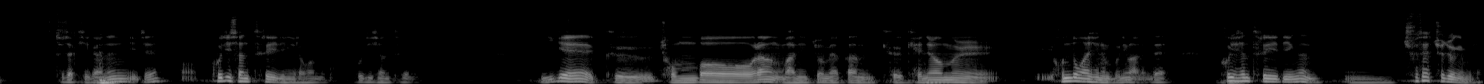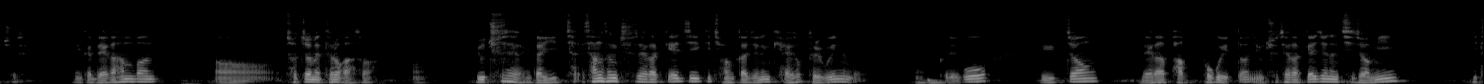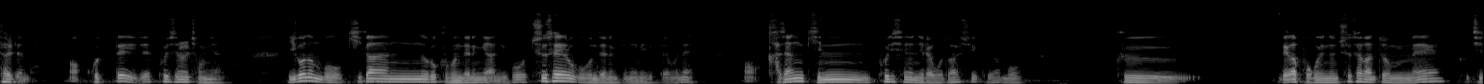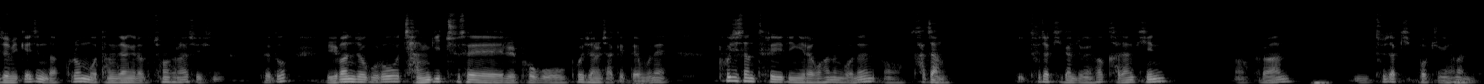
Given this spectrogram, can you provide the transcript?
투자 기간은 이제 어, position trading이라고 합니다. position trading. 이게 그 존버랑 많이 좀 약간 그 개념을 혼동하시는 분이 많은데 position trading은 음, 추세 추종입니다. 추세. 그러니까 내가 한번 어, 저점에 들어가서 어, 이 추세, 그러니까 이 차, 상승 추세가 깨지기 전까지는 계속 들고 있는 거예요. 어, 그리고 일정 내가 바, 보고 있던 이 추세가 깨지는 지점이 이탈된다. 어, 그때 이제 포지션을 정리하는. 이거는 뭐 기간으로 구분되는 게 아니고 추세로 구분되는 개념이기 때문에 어, 가장 긴 포지션이라고도 할 수 있고요. 뭐 그 내가 보고 있는 추세 관점에 그 지점이 깨진다. 그럼 뭐 당장이라도 청산을 할 수 있으니까. 그래도 일반적으로 장기 추세를 보고 포지션을 잡기 때문에 position trading이라고 하는 거는 어, 가장 투자 기간 중에서 가장 긴 어, 그러한 투자 기법 중에 하나입니다.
